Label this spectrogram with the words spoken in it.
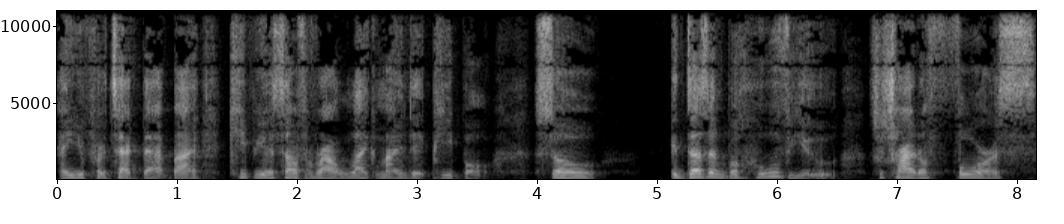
And you protect that by keeping yourself around like minded people. So it doesn't behoove you to try to force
